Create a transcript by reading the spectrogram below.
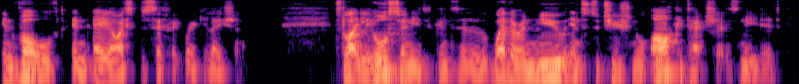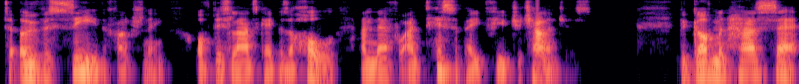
involved in AI-specific regulation. It's likely also needed to consider whether a new institutional architecture is needed to oversee the functioning of this landscape as a whole and therefore anticipate future challenges. The government has said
